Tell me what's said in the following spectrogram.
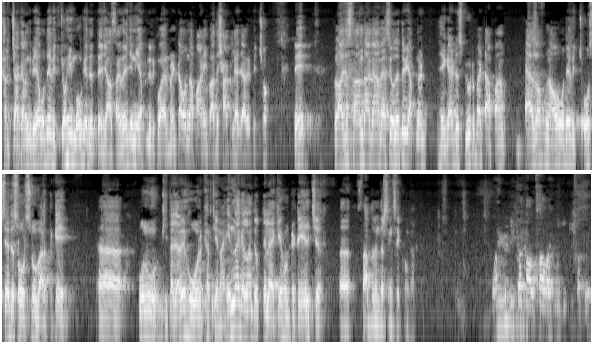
ਖਰਚਾ ਕਰਨ ਦੀ ਬਜਾਏ ਉਹਦੇ ਵਿੱਚੋਂ ਹੀ ਮੋਗੇ ਦਿੱਤੇ ਜਾ ਸਕਦੇ ਜਿੰਨੀ ਆਪਣੀ ਰਿਕੁਆਇਰਮੈਂਟ ਆ ਉਹਨਾਂ ਪਾਣੀ ਵੱਧ ਛੱਡ ਲਿਆ ਜਾਵੇ ਪਿੱਛੋਂ। ਤੇ ਰਾਜਸਥਾਨ ਦਾ ਗਾਂ ਵੈਸੇ ਉਹਦੇ ਤੇ ਵੀ ਆਪਣਾ ਹੈਗਾ ਡਿਸਪਿਊਟ ਬਟ ਆਪਾਂ ਐਜ਼ ਆਫ ਨਾਓ ਉਹਦੇ ਵਿੱਚ ਉਸੇ ਰਿਸੋਰਸ ਨੂੰ ਵਰਤ ਕੇ ਉਹਨੂੰ ਕੀਤਾ ਜਾਵੇ ਹੋਰ ਖਰਚੇ ਨਾਲ। ਇਹਨਾਂ ਗੱਲਾਂ ਦੇ ਉੱਤੇ ਲੈ ਕੇ ਹੁਣ ਡਿਟੇਲ ਚ ਅਹ, ਦਵਿੰਦਰ ਸਿੰਘ ਸੇਖੋਂ ਗੱਲ ਵਾਹਿਗੁਰੂ ਜੀ ਕਾ ਖਾਲਸਾ ਵਾਹਿਗੁਰੂ ਜੀ ਕੀ ਫਤਿਹ।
